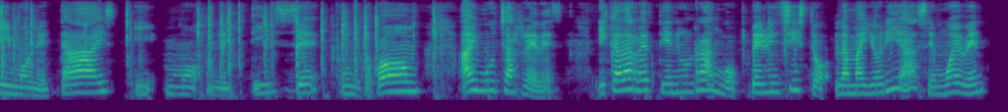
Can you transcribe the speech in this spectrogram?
y monetize y monetize.com. Hay muchas redes y cada red tiene un rango, pero insisto, la mayoría se mueven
